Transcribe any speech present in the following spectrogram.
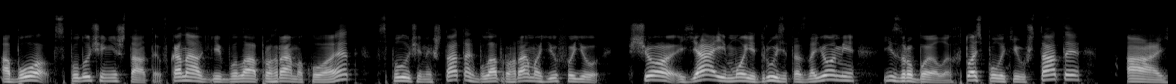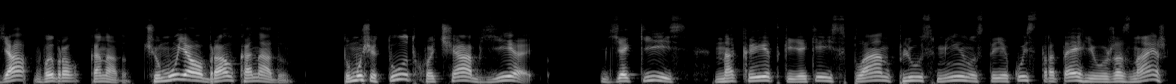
Або в Сполучені Штати. В Канаді була програма QAED, в Сполучених Штатах була програма U4U, що я і мої друзі та знайомі і зробили. Хтось полетів в Штати, а я вибрав Канаду. Чому я обрав Канаду? Тому що тут хоча б є якісь накидки, якийсь план, плюс-мінус, ти якусь стратегію вже знаєш,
